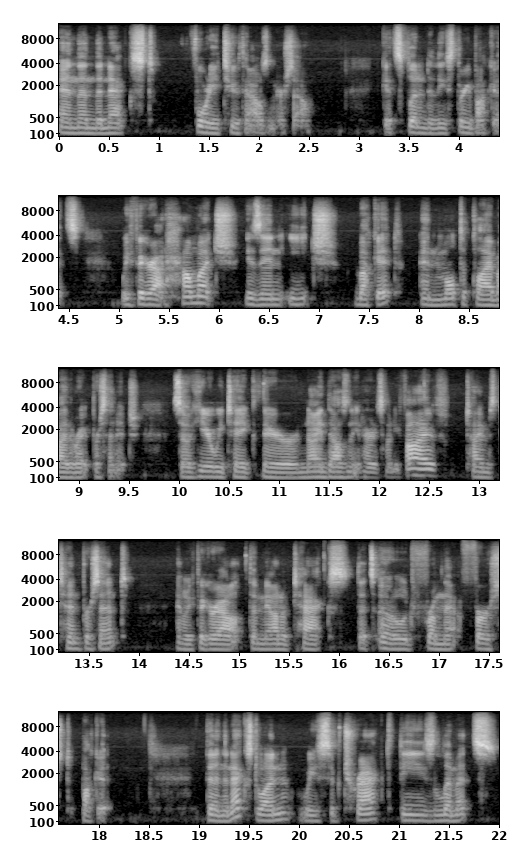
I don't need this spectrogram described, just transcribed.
and then the next 42,000 or so. Get split into these three buckets. We figure out how much is in each bucket and multiply by the right percentage. So here we take their 9,875 times 10% and we figure out the amount of tax that's owed from that first bucket. Then in the next one, we subtract these limits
